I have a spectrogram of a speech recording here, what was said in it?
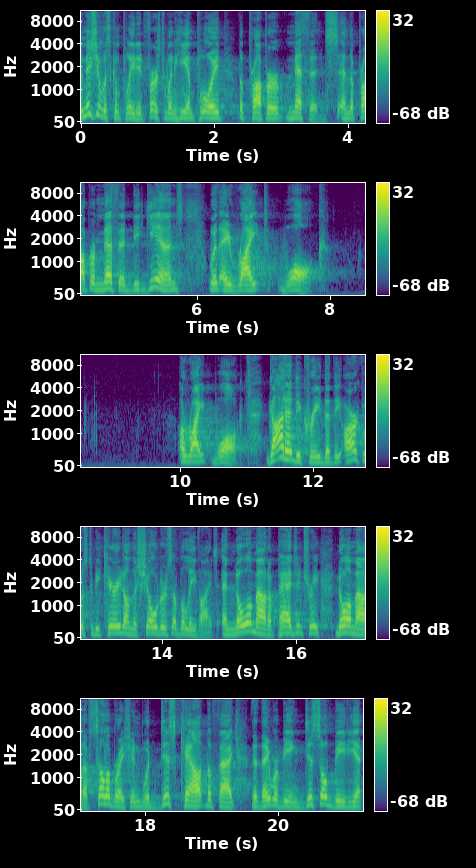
The mission was completed first when he employed the proper methods. And the proper method begins with a right walk a right walk. God had decreed that the ark was to be carried on the shoulders of the Levites, and no amount of pageantry, no amount of celebration would discount the fact that they were being disobedient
